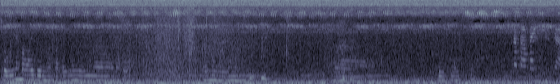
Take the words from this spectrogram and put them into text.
So yan mga idol, napatay na yung uh, ano ko. Napapainis ka.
